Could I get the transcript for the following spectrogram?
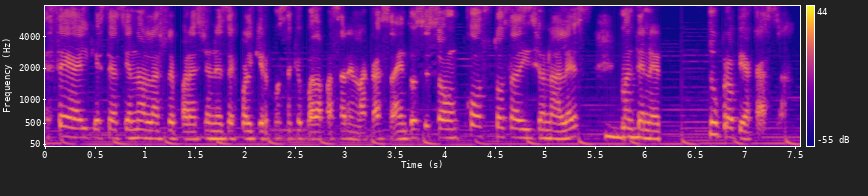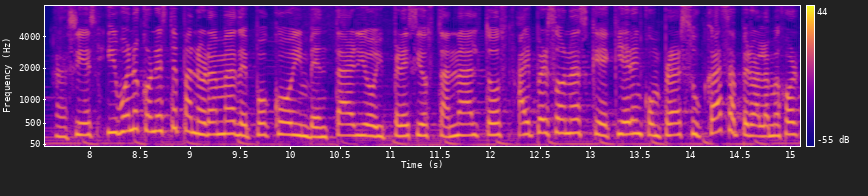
sea el que esté haciendo las reparaciones de cualquier cosa que pueda pasar en la casa. Entonces son costos adicionales mantener tu propia casa. Así es. Y bueno, con este panorama de poco inventario y precios tan altos, hay personas que quieren comprar su casa, pero a lo mejor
